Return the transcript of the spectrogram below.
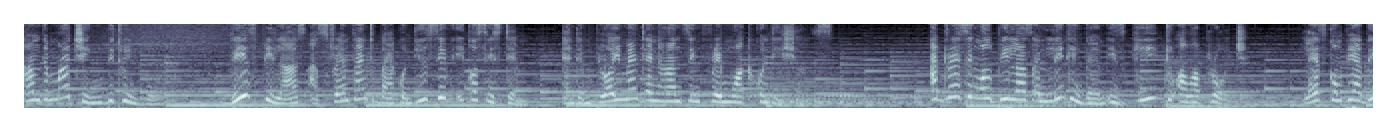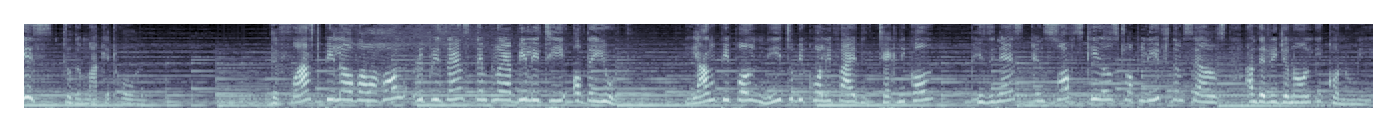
and the matching between both. These pillars are strengthened by a conducive ecosystem and employment enhancing framework conditions. Addressing all pillars and linking them is key to our approach. Let's compare this to the market hall. The first pillar of our hall represents the employability of the youth. Young people need to be qualified with technical, business, and soft skills to uplift themselves and the regional economy.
